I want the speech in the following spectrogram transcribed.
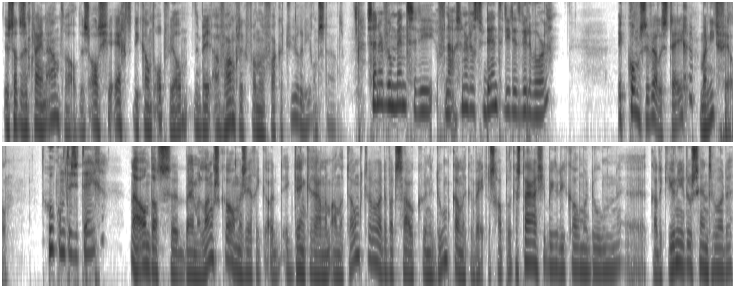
Dus dat is een klein aantal. Dus als je echt die kant op wil, dan ben je afhankelijk van een vacature die ontstaat. Zijn er veel mensen die, of nou, zijn er veel studenten die dit willen worden? Ik kom ze wel eens tegen, maar niet veel. Hoe komt u ze tegen? Nou, omdat ze bij me langskomen, zeg ik, oh, ik denk eraan om anatoom te worden. Wat zou ik kunnen doen? Kan ik een wetenschappelijke stage bij jullie komen doen? Eh, kan ik junior docent worden?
